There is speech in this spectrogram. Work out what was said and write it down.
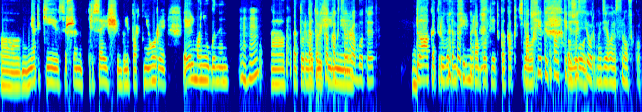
А, у меня такие совершенно потрясающие были партнеры Эльма Нюганен, угу. который, который в этом как фильме... актер работает. Да, который в этом фильме работает как актер. Вообще это эстонский режиссер, мы делаем сноску.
